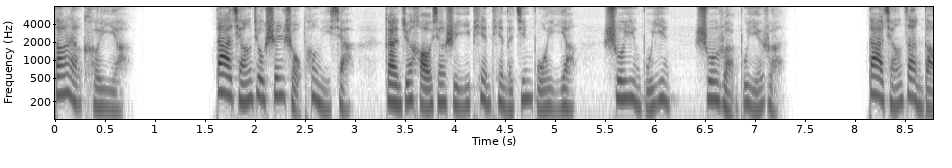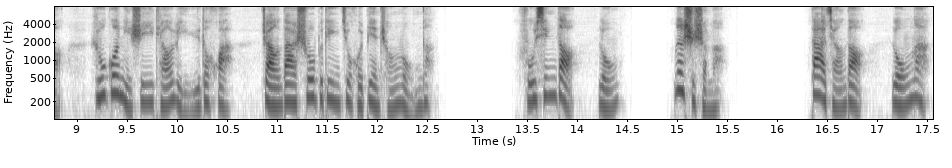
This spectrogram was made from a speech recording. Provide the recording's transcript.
当然可以啊。”大强就伸手碰一下，感觉好像是一片片的金箔一样，说硬不硬，说软不也软。大强赞道：“如果你是一条鲤鱼的话。”长大说不定就会变成龙呢。福星道：“龙，那是什么？”大强道：“龙啊，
